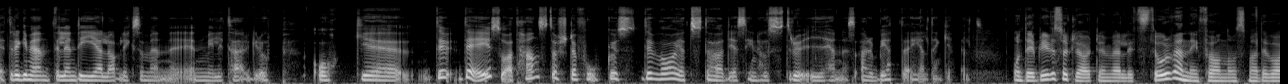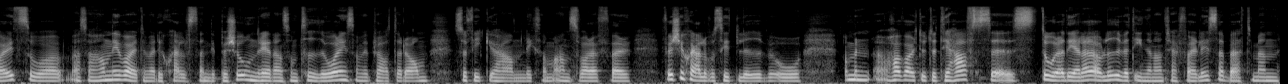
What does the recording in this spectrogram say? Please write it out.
ett regemente eller en del av liksom en, en militärgrupp. Och eh, det, det är ju så att hans största fokus det var ju att stödja sin hustru i hennes arbete helt enkelt. Och det blev såklart en väldigt stor vändning för honom som hade varit så, alltså han har ju varit en väldigt självständig person redan som tioåring som vi pratade om. Så fick ju han liksom ansvara för, för sig själv och sitt liv och ja, men, har varit ute till havs eh, stora delar av livet innan han träffar Elisabeth. Men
